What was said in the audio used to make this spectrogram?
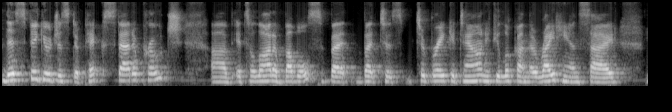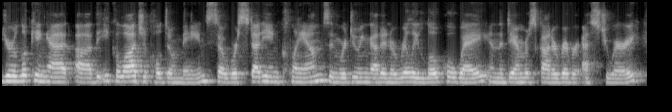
This figure just depicts that approach. Uh, it's a lot of bubbles, but, but to, to break it down, if you look on the right-hand side, you're looking at uh, the ecological domain. So we're studying clams and we're doing that in a really local way in the Damariscotta River estuary.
